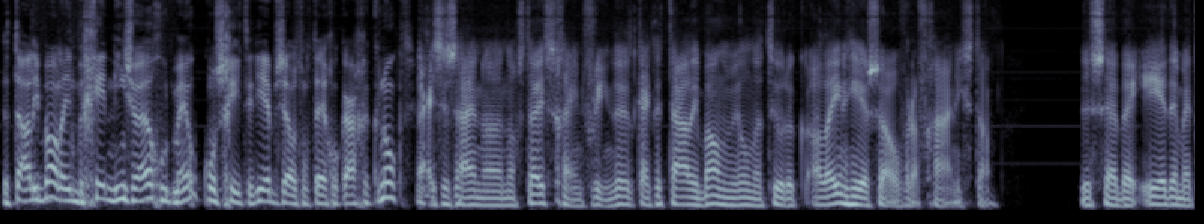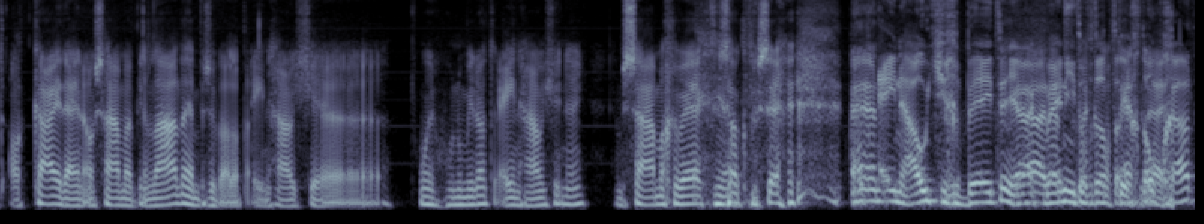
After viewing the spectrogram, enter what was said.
de Taliban in het begin niet zo heel goed mee op kon schieten. Die hebben zelfs nog tegen elkaar geknokt. Nee, ze zijn uh, nog steeds geen vrienden. Kijk, de Taliban wil natuurlijk alleen heersen over Afghanistan. Dus ze hebben eerder met Al-Qaeda en Osama Bin Laden... hebben ze wel op één houtje... Uh, hoe, hoe, noem je dat? Eén houtje, nee. Hebben samengewerkt, ja. zou ik maar zeggen. En één houtje gebeten. Ja, ja ik dat, weet niet of dat, dat echt opgaat.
